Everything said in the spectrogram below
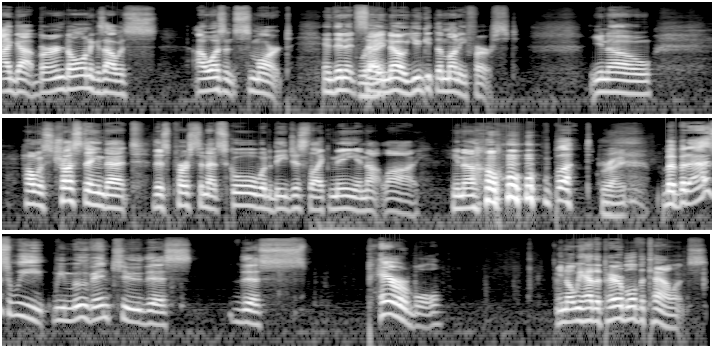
I got burned on because I was I wasn't smart. And then it say, Right. "No, you get the money first. You know, I was trusting that this person at school would be just like me and not lie, you know. but right but but as we we move into this this parable, you know, we have the parable of the talents,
